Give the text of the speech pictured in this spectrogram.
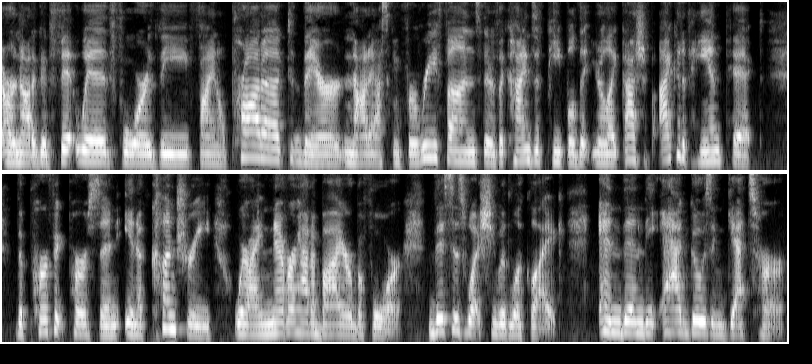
are not a good fit with for the final product. They're not asking for refunds. They're the kinds of people that you're like, gosh, if I could have handpicked the perfect person in a country where I never had a buyer before, this is what she would look like. And then the ad goes and gets her.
